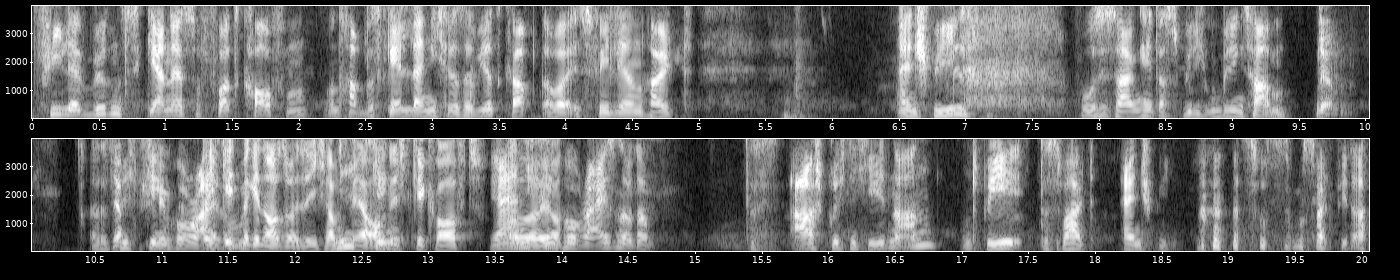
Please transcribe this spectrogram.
viele würden es gerne sofort kaufen und haben das Geld eigentlich reserviert gehabt, aber es fehlt ihnen halt ein Spiel, wo sie sagen, hey, das will ich unbedingt haben. Ja. Also ja, nichts gegen Horizon. Geht mir genauso. Also ich habe es mir auch gegen, nicht gekauft. Ja, aber nichts ja. gegen Horizon oder das A spricht nicht jeden an und B, das war halt ein Spiel. das muss halt wieder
